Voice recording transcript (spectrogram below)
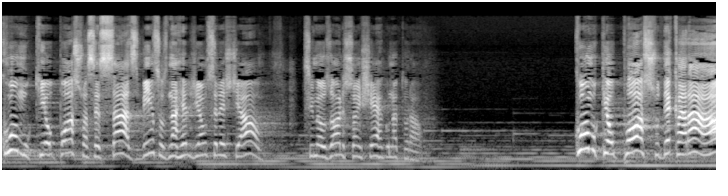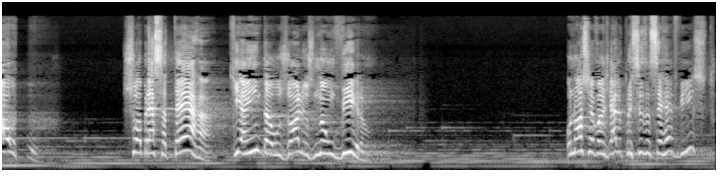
Como que eu posso acessar as bênçãos na região celestial se meus olhos só enxergam o natural? Como que eu posso declarar algo sobre essa terra que ainda os olhos não viram. O nosso evangelho precisa ser revisto.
